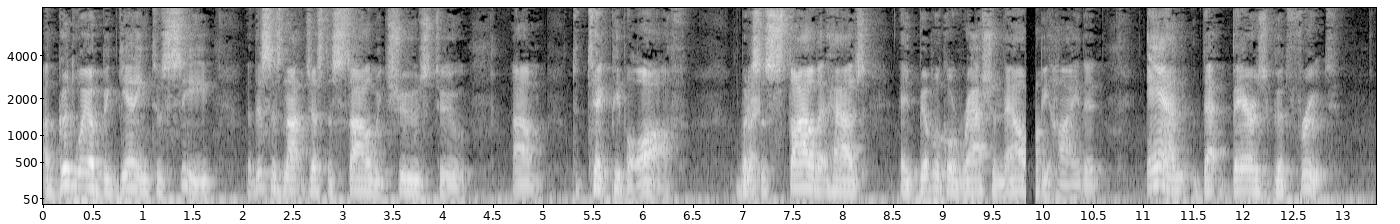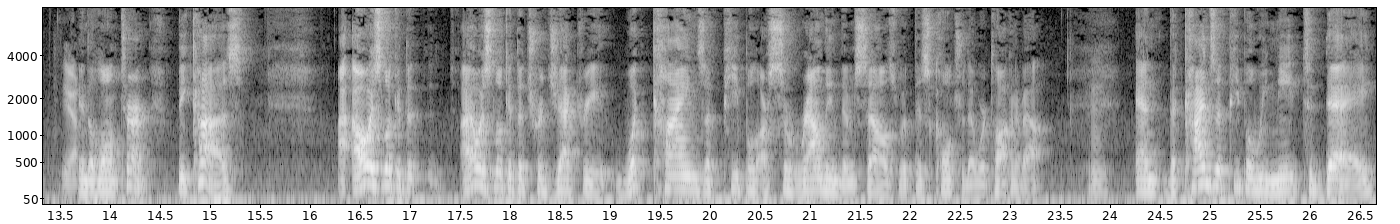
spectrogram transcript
a good way of beginning to see that this is not just a style we choose to, um, to tick people off, but it's a style that has a biblical rationale behind it and that bears good fruit Yeah. in the long term because I always look at the I always look at the trajectory what kinds of people are surrounding themselves with this culture that we're talking about hmm. and the kinds of people we need today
